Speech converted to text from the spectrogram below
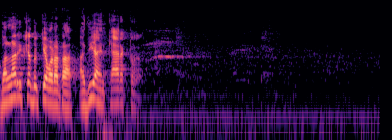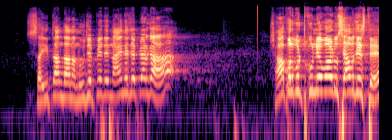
బల్లారిక్ష దొక్కేవాడట. అది ఆయన క్యారెక్టర్. సైతాన్ దాన నువ్వు చెప్పేది ఆయనే చెప్పాడుగా. చేపలు పట్టుకునేవాడు సేవ చేస్తే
